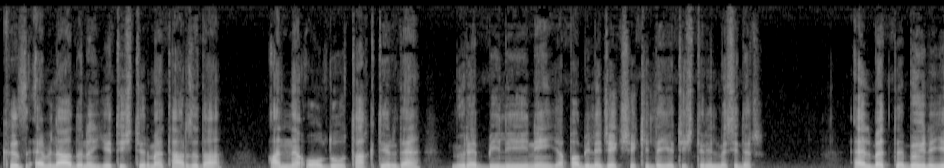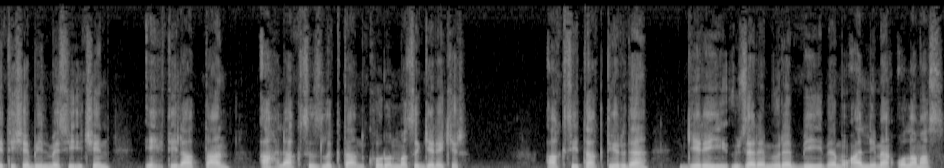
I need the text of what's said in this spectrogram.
Kız evladını yetiştirme tarzı da anne olduğu takdirde mürebbiliğini yapabilecek şekilde yetiştirilmesidir. Elbette böyle yetişebilmesi için ihtilattan, ahlaksızlıktan korunması gerekir. Aksi takdirde gereği üzere mürebbi ve muallime olamaz.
